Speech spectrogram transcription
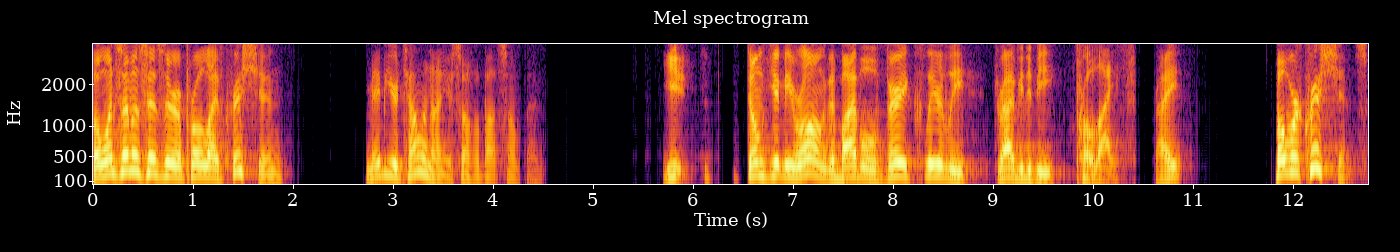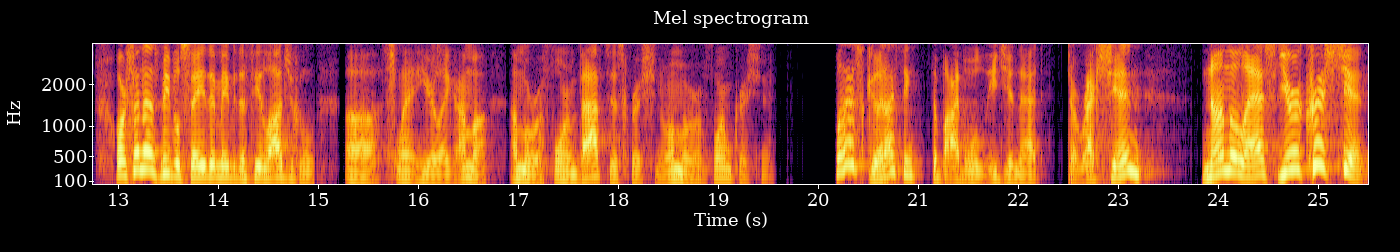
But when someone says they're a pro life Christian, maybe you're telling on yourself about something. You, don't get me wrong, the Bible will very clearly drive you to be pro life, right? But we're Christians. Or sometimes people say that maybe the theological uh, slant here, like I'm a, I'm a Reformed Baptist Christian or I'm a Reformed Christian. Well, that's good. I think the Bible will lead you in that direction. Nonetheless, you're a Christian.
